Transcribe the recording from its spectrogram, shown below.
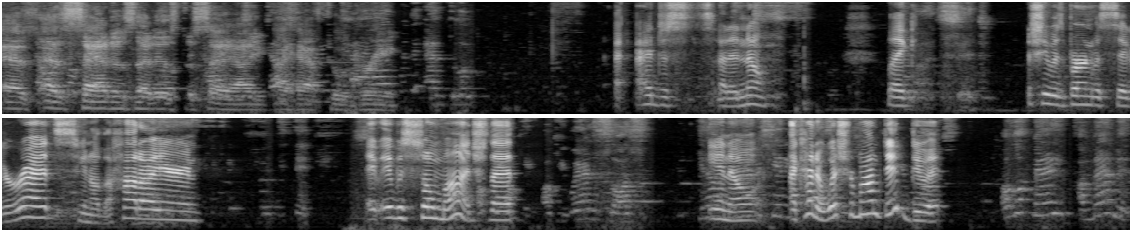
as, as as sad as that is to say, I, I have to agree. I, I just, I didn't know. Like, she was burned with cigarettes, you know, the hot iron. It, it was so much that, Okay, where's the sauce? you know, I kind of wish her mom did do it. Oh look, Manny, a mammoth.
